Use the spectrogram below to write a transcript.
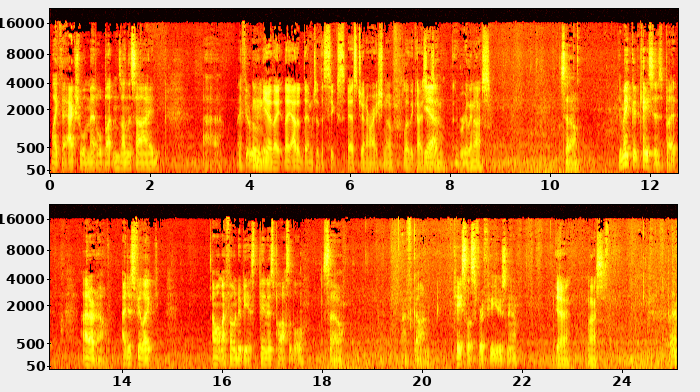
like the actual metal buttons on the side. Uh, they feel really Mm, good. yeah, they, they added them to the 6S generation of leather cases, Yeah. and they're really nice. So they make good cases, but I don't know. I just feel like I want my phone to be as thin as possible. So I've gone caseless for a few years now. Yeah, nice. But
